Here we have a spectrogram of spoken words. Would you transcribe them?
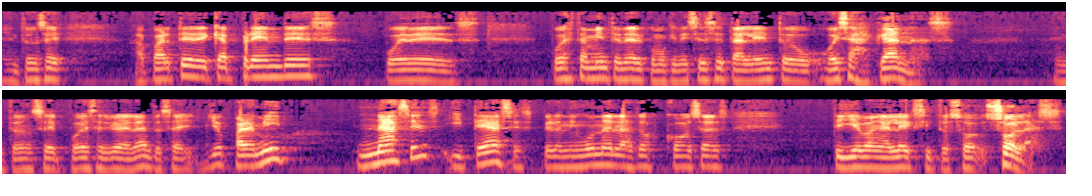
Entonces, aparte de que aprendes, puedes, puedes también tener, como quien dice, ese talento o esas ganas. Entonces, puedes salir adelante. O sea, yo, para mí, naces y te haces, pero ninguna de las dos cosas te llevan al éxito so- solas.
